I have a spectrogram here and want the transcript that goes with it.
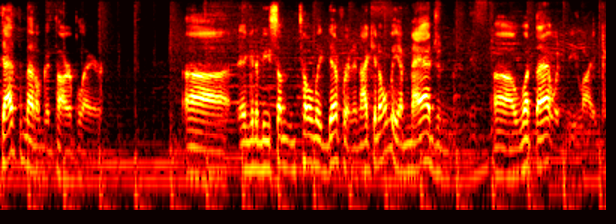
death metal guitar player. Uh, and going to be something totally different. And I can only imagine uh, what that would be like.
